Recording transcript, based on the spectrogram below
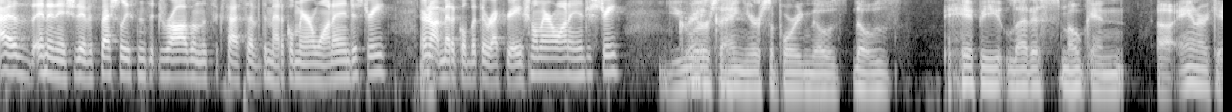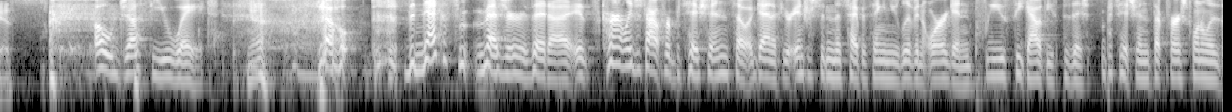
as an initiative, especially since it draws on the success of the medical marijuana industry, or not medical, but the recreational marijuana industry. You were saying you're supporting those those hippie lettuce smoking uh, anarchists. Oh, just you wait. yeah. So, the next measure that uh, it's currently just out for petition. So, again, if you're interested in this type of thing and you live in Oregon, please seek out these position, petitions. That first one was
